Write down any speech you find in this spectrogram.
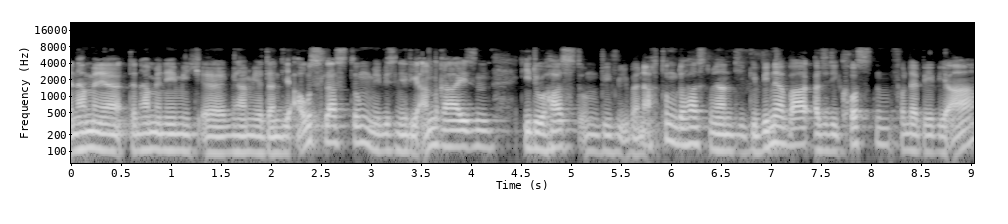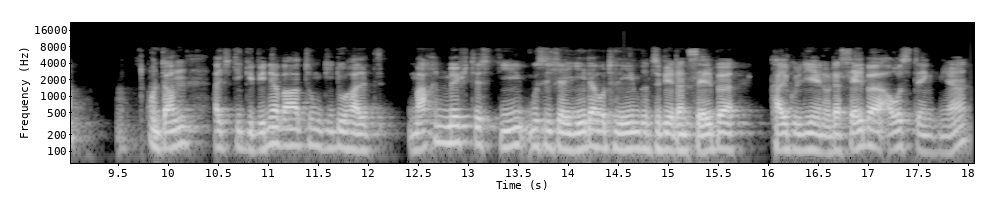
Dann haben wir ja, dann haben wir nämlich, äh, wir haben ja dann die Auslastung, wir wissen ja die Anreisen, die du hast und wie viel Übernachtung du hast. Wir haben die Gewinner, also die Kosten von der BWA und dann halt die Gewinnerwartung, die du halt machen möchtest, die muss sich ja jeder Hotelier im Prinzip ja dann selber kalkulieren oder selber ausdenken, ja.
